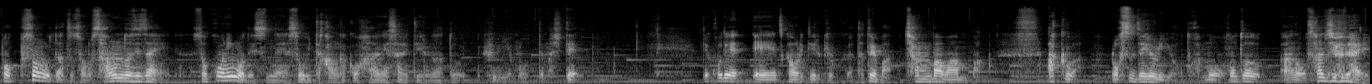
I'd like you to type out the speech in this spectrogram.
ポップソングとあとそのサウンドデザインそこにもですねそういった感覚を反映されているなというふうに思ってましてでここで、えー使われている曲が例えば「チャンバワンバ」「アクア」「ロス・デルリオ」とかもう本当あの30代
